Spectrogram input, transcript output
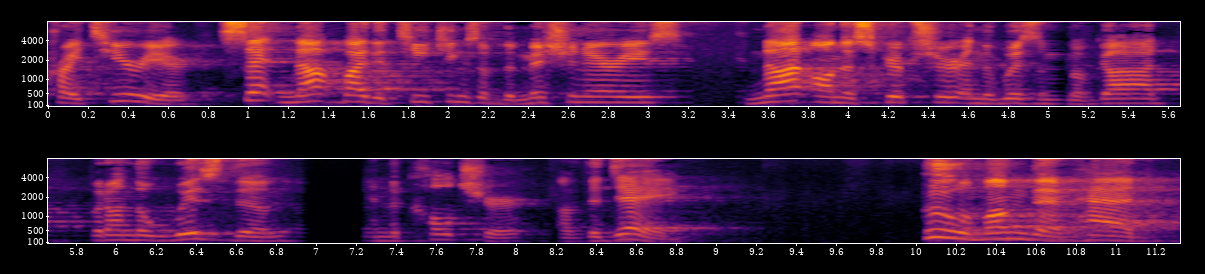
criteria set not by the teachings of the missionaries, not on the scripture and the wisdom of God, but on the wisdom and the culture of the day. Who among them had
